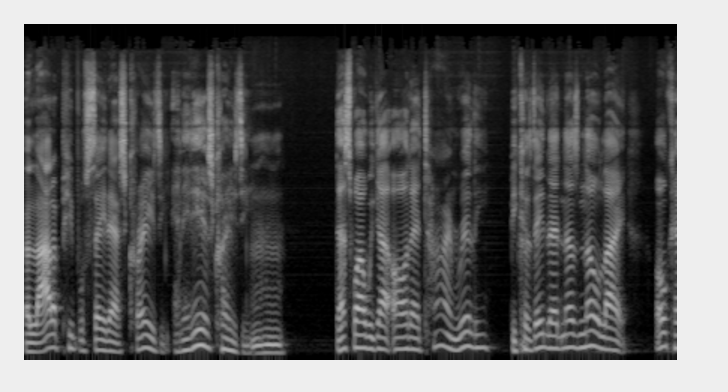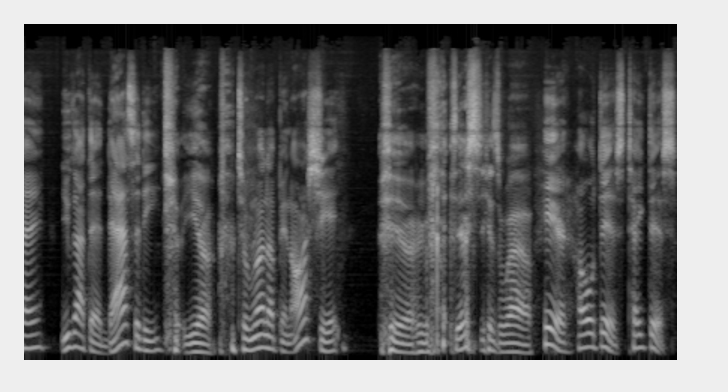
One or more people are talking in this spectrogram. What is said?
a lot of people say that's crazy, and it is crazy. Mm-hmm. That's why we got all that time, really, because they letting us know, like, okay, you got the audacity yeah. to run up in our shit. Yeah. that shit's wild. Here, hold this, take this.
